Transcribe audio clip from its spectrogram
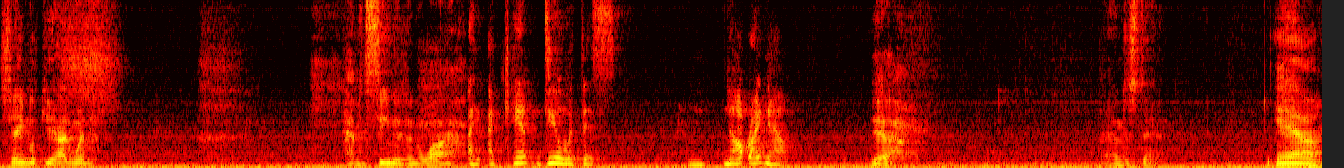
Same look you had when. Haven't seen it in a while. I, I can't deal with this. N- Not right now. Yeah. I understand. Yeah.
